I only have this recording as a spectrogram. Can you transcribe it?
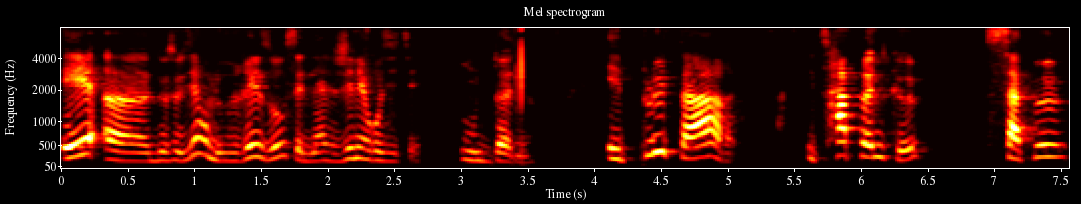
et euh, de se dire, le réseau, c'est de la générosité. On donne. Et plus tard, it's happened que ça peut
